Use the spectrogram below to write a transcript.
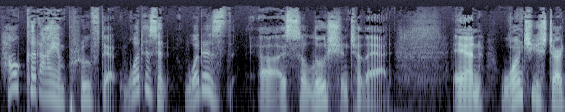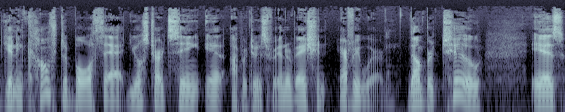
how could I improve that? What is it? What is uh, a solution to that? And once you start getting comfortable with that, you'll start seeing opportunities for innovation everywhere. Number two is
